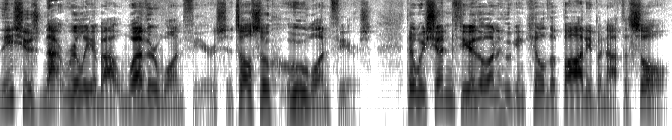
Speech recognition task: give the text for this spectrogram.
the issue is not really about whether one fears, it's also who one fears. That we shouldn't fear the one who can kill the body but not the soul,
